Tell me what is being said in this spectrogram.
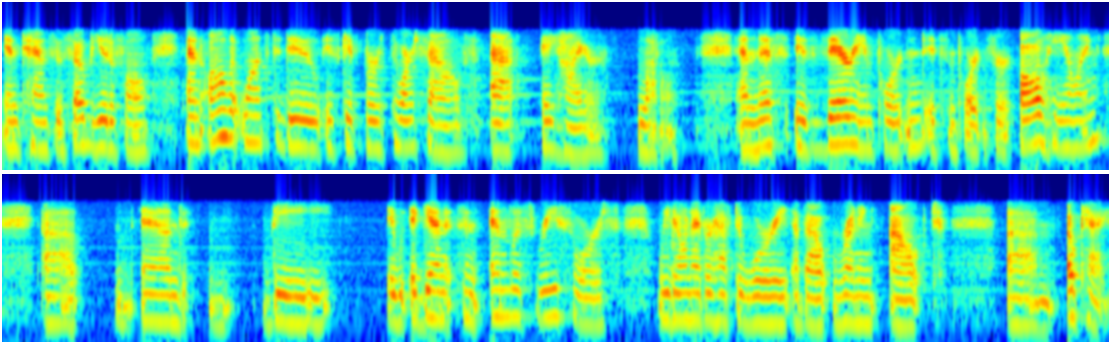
intense and so beautiful, and all it wants to do is give birth to ourselves at a higher level. And this is very important. It's important for all healing, uh, and the it, again, it's an endless resource. We don't ever have to worry about running out. Um, okay.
